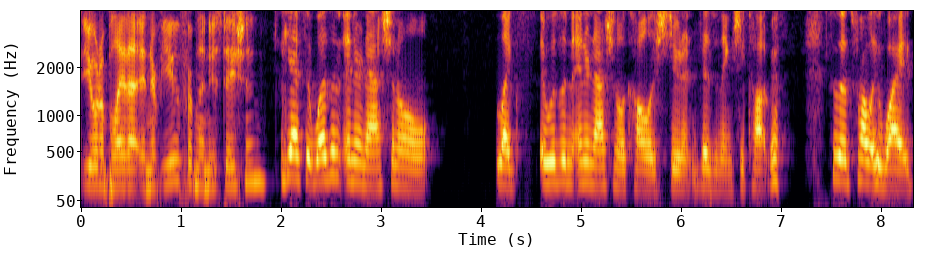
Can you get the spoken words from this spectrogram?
you want to play that interview from the news station? yes, it was an international, like it was an international college student visiting Chicago, so that's probably why,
